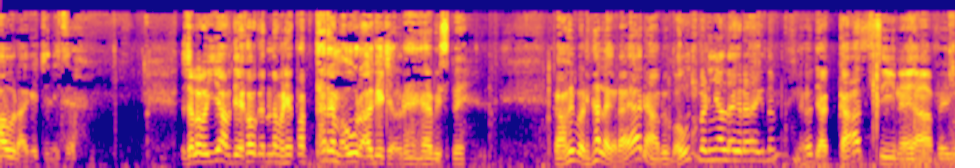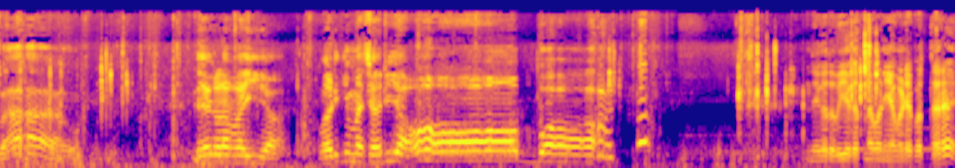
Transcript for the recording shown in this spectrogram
और आगे चली थे चलो भैया, आप देखो कितना बढ़िया पत्थर है और आगे चल रहे हैं अब इस पे। काफ़ी बढ़िया लग रहा है यार यहाँ पे, बहुत बढ़िया लग रहा है एकदम। झक्कास सीन है यहाँ पे वाह देख लो भैया बड़की मछरिया, ओ देखो तो भैया, कितना बढ़िया बढ़िया पत्थर है।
